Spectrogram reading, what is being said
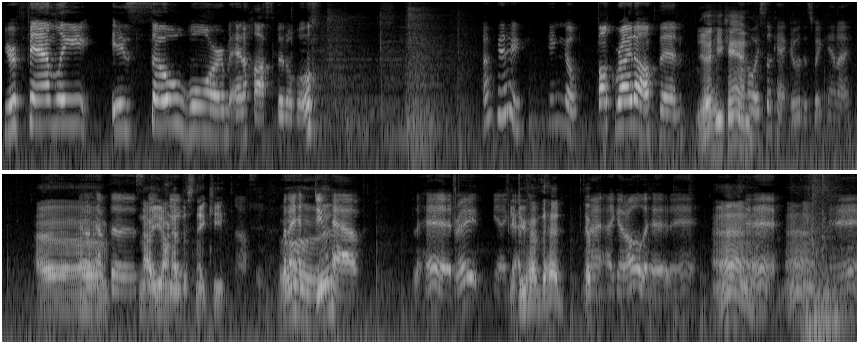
Your family is so warm and hospitable. Okay, he can go fuck right off then. yeah, he can. Oh, I still can't go this way, can I? Uh, I don't have the. No, you don't have key. the snake key. Awesome, but I do Uh. have the head, right? Yeah, I You do it. have the head. Yep. I, I got all the head. Eh, Ah. Eh. Ah. eh.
